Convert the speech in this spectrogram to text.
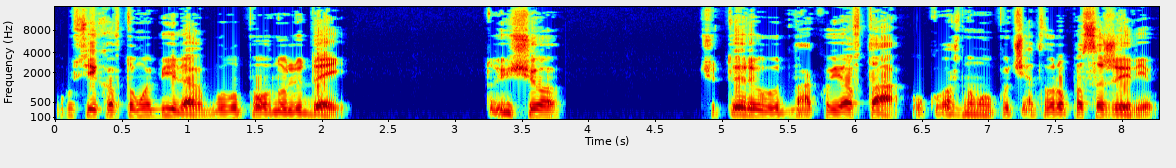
У всіх автомобілях було повно людей. То і що? Чотири однакові авто, у кожному по четверо пасажирів.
